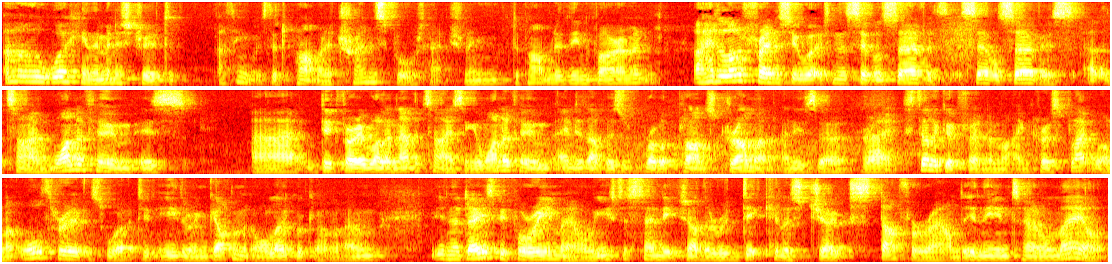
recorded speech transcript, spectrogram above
Oh, working in the Ministry of I think it was the Department of Transport actually, Department of the Environment. I had a lot of friends who worked in the civil service civil service at the time. One of whom is uh, did very well in advertising, and one of whom ended up as Robert Plant's drummer, and he's a Right. still a good friend of mine, Chris Blackwell. And all three of us worked in either in government or local government. And in the days before email, we used to send each other ridiculous joke stuff around in the internal mail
